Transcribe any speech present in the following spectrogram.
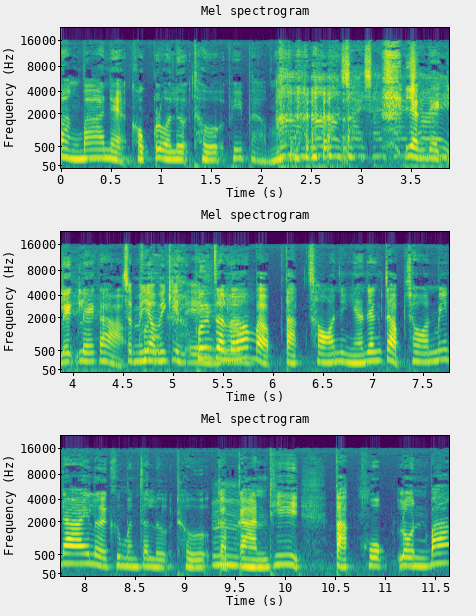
บางบ้านเนี่ยเขากลัวเลอะเทอะพี่แบบอ่าอ่าใช่ใช่ใช่อย่างเด็กใช่เล็กๆอะจะไม่ยอมให้กินเองเพิ่งจะใช่ไหมเริ่มแบบตักช้อนอย่างเงี้ยยังจับช้อนไม่ได้เลยคือมันจะเลอะเทอะอืมกับการที่ตักหกหล่นบ้าง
